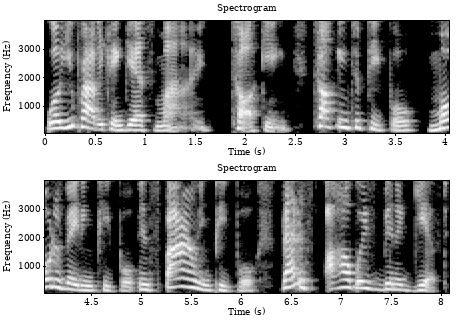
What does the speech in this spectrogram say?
Well, you probably can guess mine talking, talking to people, motivating people, inspiring people. That has always been a gift.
